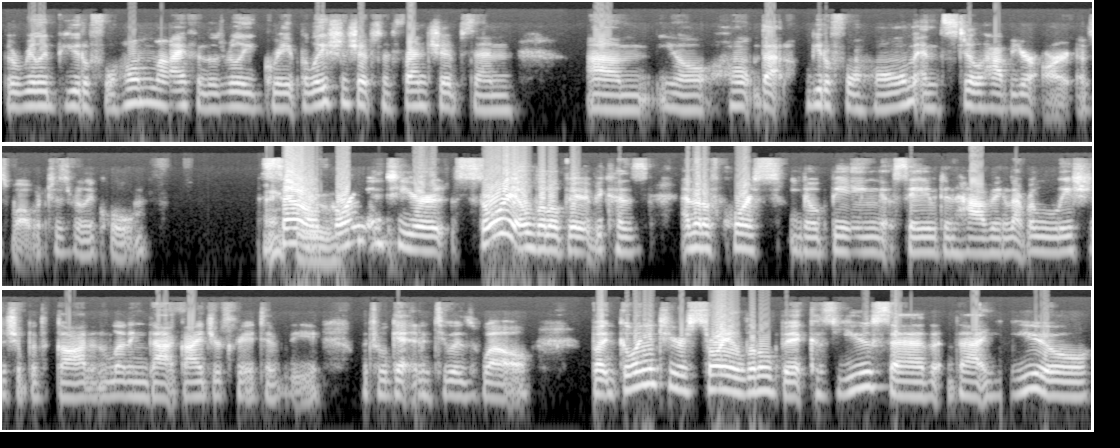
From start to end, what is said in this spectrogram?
the really beautiful home life and those really great relationships and friendships and, um, you know, home that beautiful home and still have your art as well, which is really cool. Thank so you. going into your story a little bit because and then of course you know being saved and having that relationship with god and letting that guide your creativity which we'll get into as well but going into your story a little bit, because you said that you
